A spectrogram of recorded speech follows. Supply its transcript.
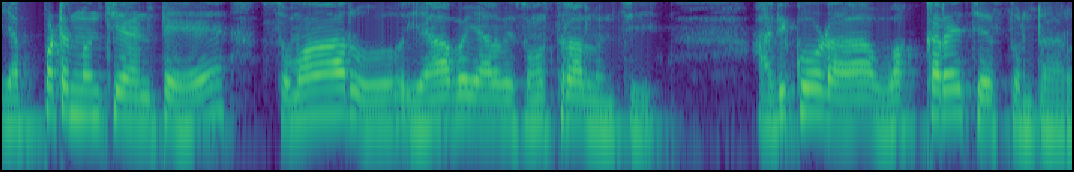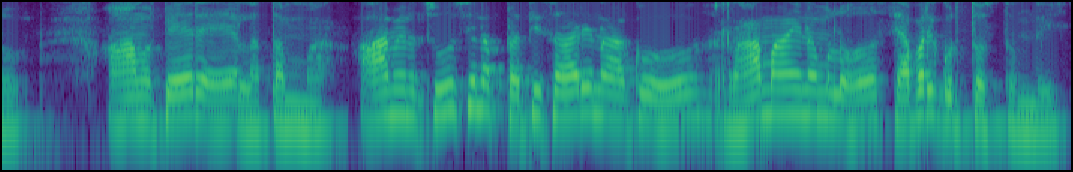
ఎప్పటి నుంచి అంటే సుమారు యాభై అరవై సంవత్సరాల నుంచి. అది కూడా ఒక్కరే చేస్తుంటారు. ఆమె పేరే లతమ్మ. ఆమెను చూసిన ప్రతిసారి నాకు రామాయణంలో శబరి గుర్తొస్తుంది.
